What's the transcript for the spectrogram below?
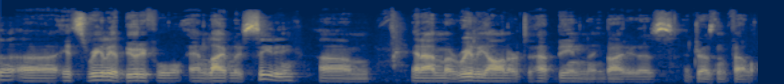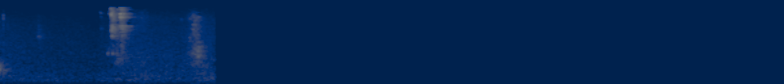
it's really a beautiful and lively city um, and I'm really honored to have been invited as a Dresden Fellow.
